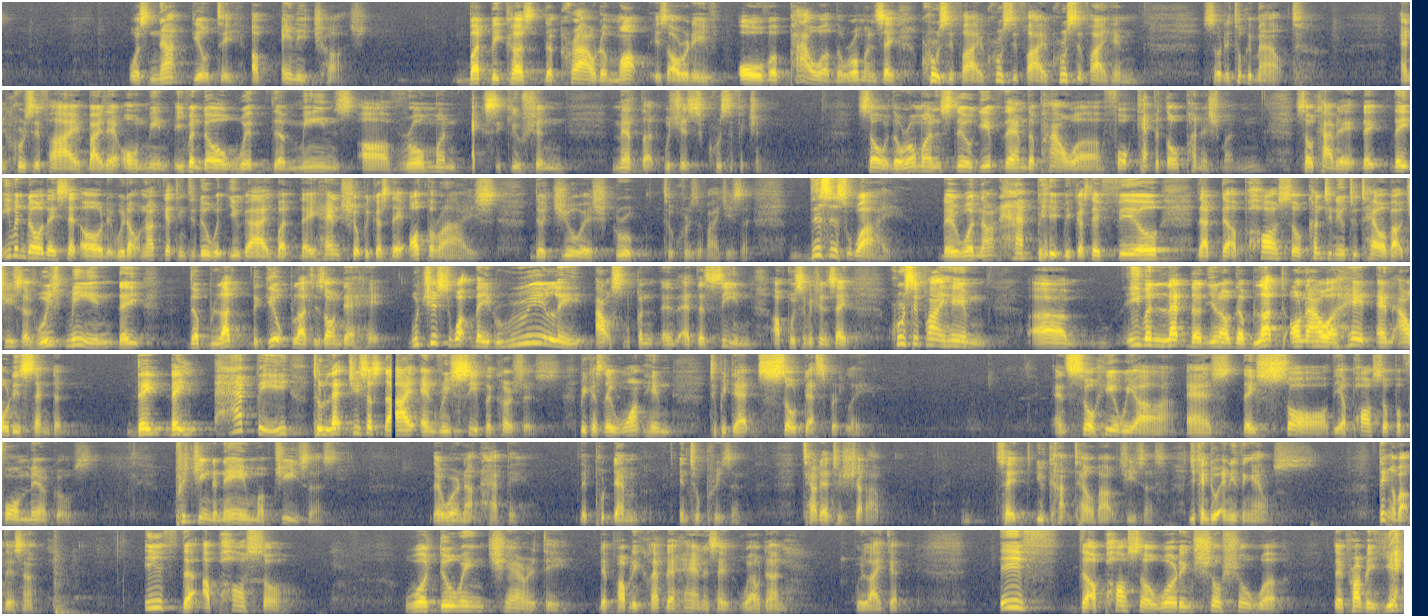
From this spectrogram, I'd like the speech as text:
was not guilty of any charge. But because the crowd, the mob, is already overpower the Roman and say, Crucify, crucify, crucify him. So they took him out and crucified by their own means, even though with the means of Roman execution method, which is crucifixion. So the Romans still give them the power for capital punishment. So kind of they, they, they, even though they said, oh, we don't not getting to do with you guys, but they handshook because they authorized the Jewish group to crucify Jesus. This is why they were not happy because they feel that the apostle continued to tell about Jesus, which means they the blood, the guilt blood is on their head, which is what they really outspoken at the scene of crucifixion say, crucify him, um, even let the you know the blood on our head and our descendant. They they happy to let Jesus die and receive the curses because they want him to be dead so desperately. And so here we are as they saw the apostle perform miracles, preaching the name of Jesus. They were not happy. They put them into prison. Tell them to shut up. Say, you can't tell about Jesus. You can do anything else. Think about this, huh? If the apostle were doing charity, they probably clap their hand and say, Well done. We like it. If the apostle were doing social work, they probably, yeah,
